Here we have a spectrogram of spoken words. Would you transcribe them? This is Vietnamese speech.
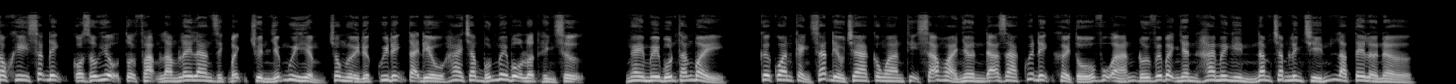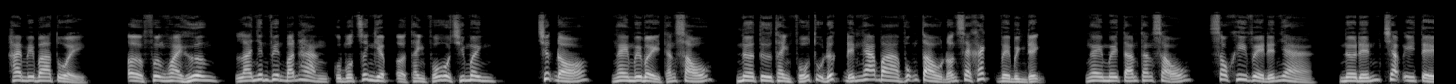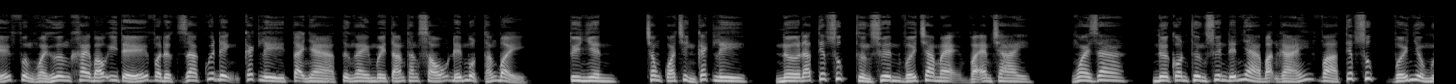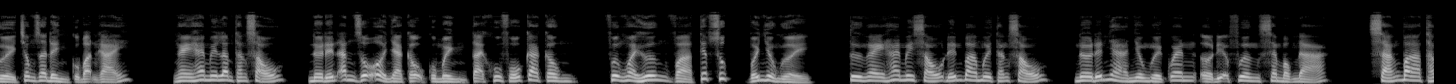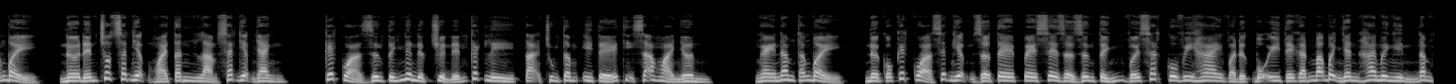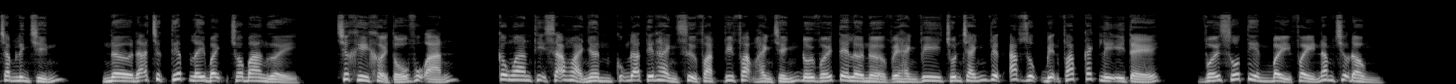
sau khi xác định có dấu hiệu tội phạm làm lây lan dịch bệnh truyền nhiễm nguy hiểm cho người được quy định tại Điều 240 Bộ Luật Hình sự. Ngày 14 tháng 7, Cơ quan Cảnh sát điều tra Công an thị xã Hòa Nhơn đã ra quyết định khởi tố vụ án đối với bệnh nhân 20.509 là TLN, 23 tuổi, ở phường Hoài Hương, là nhân viên bán hàng của một doanh nghiệp ở thành phố Hồ Chí Minh. Trước đó, ngày 17 tháng 6, N từ thành phố Thủ Đức đến ngã ba Vũng Tàu đón xe khách về Bình Định. Ngày 18 tháng 6, sau khi về đến nhà, N đến trạm y tế phường Hoài Hương khai báo y tế và được ra quyết định cách ly tại nhà từ ngày 18 tháng 6 đến 1 tháng 7. Tuy nhiên, trong quá trình cách ly, N đã tiếp xúc thường xuyên với cha mẹ và em trai. Ngoài ra, N còn thường xuyên đến nhà bạn gái và tiếp xúc với nhiều người trong gia đình của bạn gái. Ngày 25 tháng 6, N đến ăn dỗ ở nhà cậu của mình tại khu phố Ca Công, phường Hoài Hương và tiếp xúc với nhiều người. Từ ngày 26 đến 30 tháng 6, N đến nhà nhiều người quen ở địa phương xem bóng đá. Sáng 3 tháng 7, N đến chốt xét nghiệm Hoài Tân làm xét nghiệm nhanh. Kết quả dương tính nên được chuyển đến cách ly tại Trung tâm Y tế thị xã Hoài Nhơn. Ngày 5 tháng 7, N có kết quả xét nghiệm RT-PCR dương tính với SARS-CoV-2 và được Bộ Y tế gắn mã bệnh nhân 20.509. N đã trực tiếp lây bệnh cho 3 người. Trước khi khởi tố vụ án, Công an thị xã Hoài Nhơn cũng đã tiến hành xử phạt vi phạm hành chính đối với TLN về hành vi trốn tránh việc áp dụng biện pháp cách ly y tế, với số tiền 7,5 triệu đồng.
